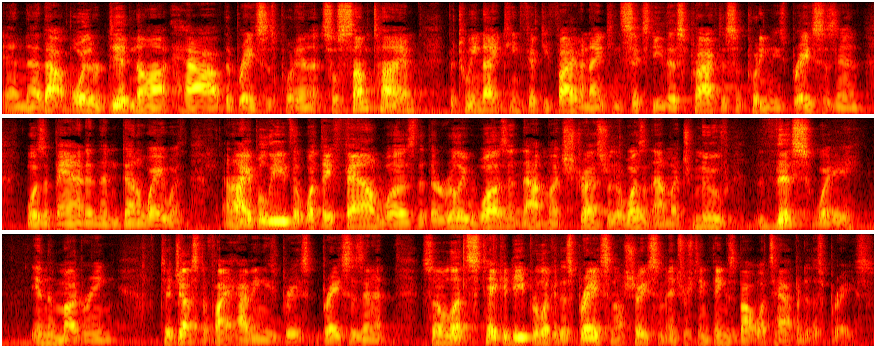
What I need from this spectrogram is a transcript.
and uh, that boiler did not have the braces put in it. So sometime between 1955 and 1960 this practice of putting these braces in was abandoned and done away with. And I believe that what they found was that there really wasn't that much stress or there wasn't that much move this way in the mud ring to justify having these braces in it. So let's take a deeper look at this brace and I'll show you some interesting things about what's happened to this brace.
